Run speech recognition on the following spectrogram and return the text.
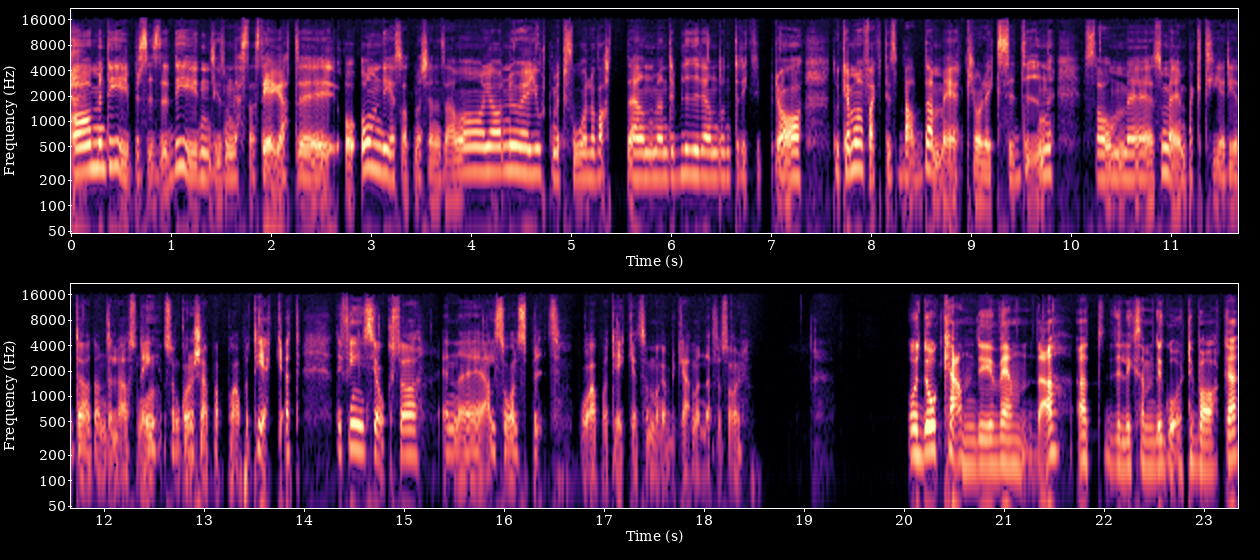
Ja, men det är ju precis det är liksom nästa steg. Att, eh, om det är så att man känner så här, ja nu har jag gjort med tvål och vatten, men det blir ändå inte riktigt bra, då kan man faktiskt badda med klorexidin som, eh, som är en bakteriedödande lösning som går att köpa på apoteket. Det finns ju också en eh, Alzolsprit på apoteket som många brukar använda för sår. Och då kan det ju vända, att det, liksom, det går tillbaka.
